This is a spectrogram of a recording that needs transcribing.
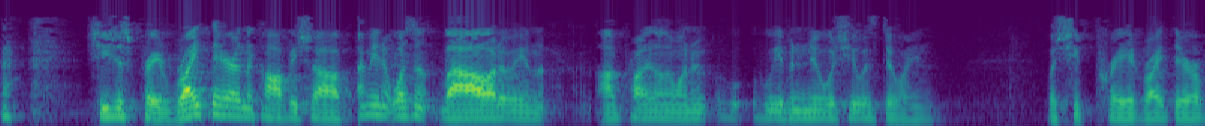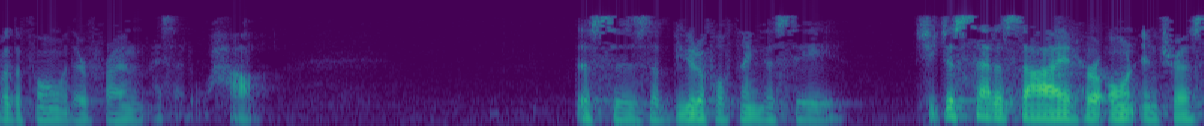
she just prayed right there in the coffee shop. I mean, it wasn't loud. I mean, I'm probably the only one who, who even knew what she was doing. But she prayed right there over the phone with her friend. I said, wow. This is a beautiful thing to see. She just set aside her own interest,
